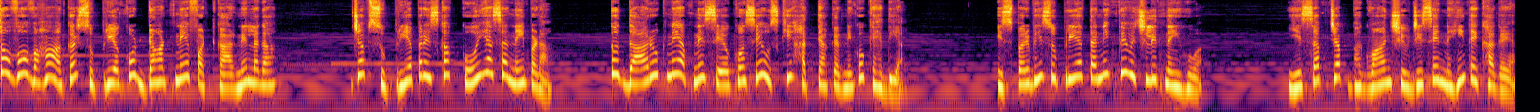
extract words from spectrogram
तो वो वहाँ आकर सुप्रिय को डांटने, फटकारने लगा। जब सुप्रिय पर इसका कोई असर नहीं पड़ा तो दारुक ने अपने सेवकों से उसकी हत्या करने को कह दिया। इस पर भी सुप्रिय तनिक भी विचलित नहीं हुआ। ये सब जब भगवान शिवजी से नहीं देखा गया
